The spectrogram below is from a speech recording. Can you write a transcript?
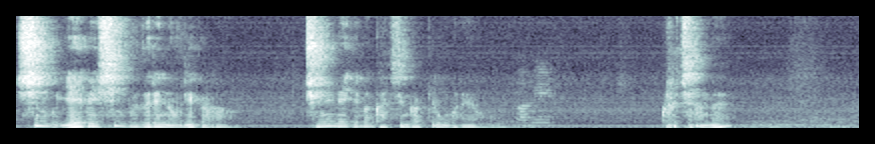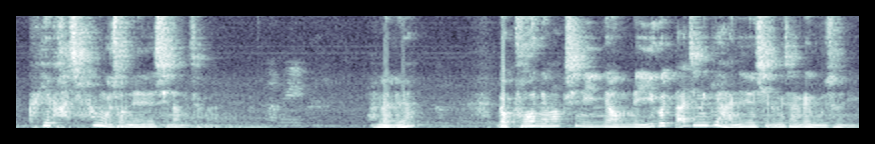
신부, 예배 신부들인 우리가 주님에게만 관심 갖기를 원해요. 그렇지 않나요? 그게 가장 우선해, 신앙생활. 아멘. 할렐루야? 너 구원의 확신이 있냐 없냐 이걸 따지는 게 아니에요 신앙생활의 우선이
